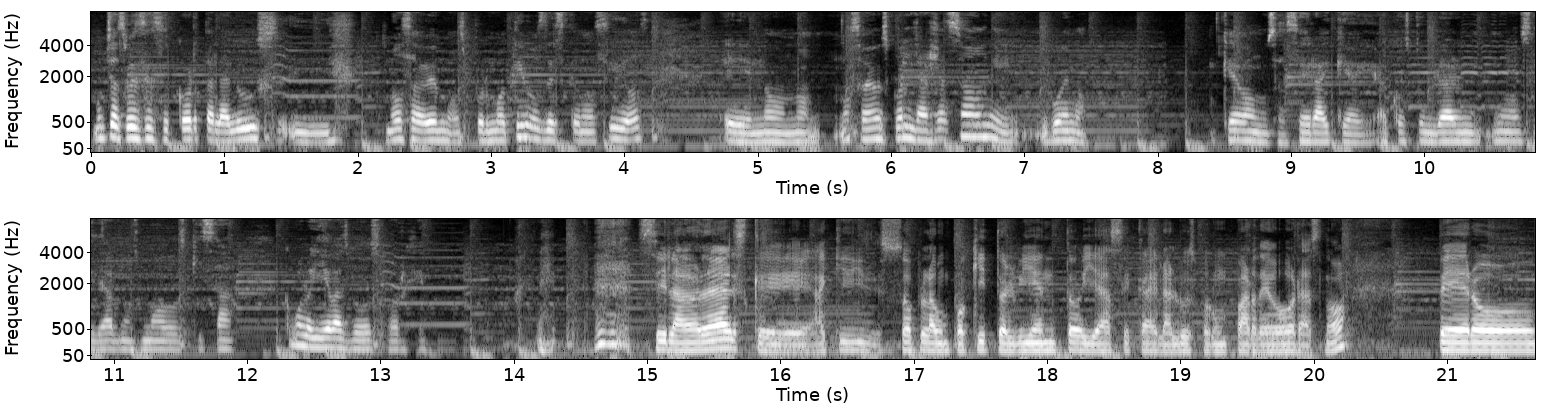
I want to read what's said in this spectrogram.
muchas veces se corta la luz y no sabemos, por motivos desconocidos, eh, no, no, no, sabemos cuál es la razón y, bueno, ¿qué vamos a hacer? Hay que acostumbrarnos y darnos modos quizá. ¿Cómo lo llevas vos, Jorge? Sí, la verdad es que aquí sopla un poquito el viento y ya se cae la luz por un par de horas, ¿no? Pero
